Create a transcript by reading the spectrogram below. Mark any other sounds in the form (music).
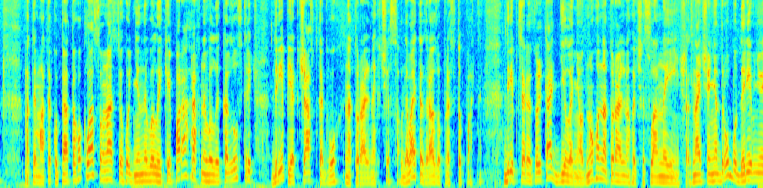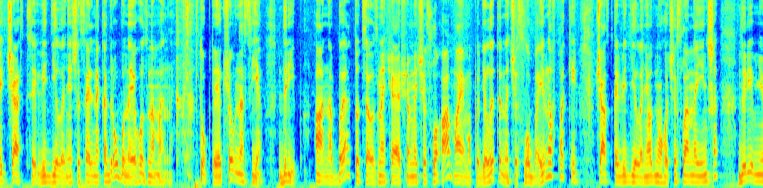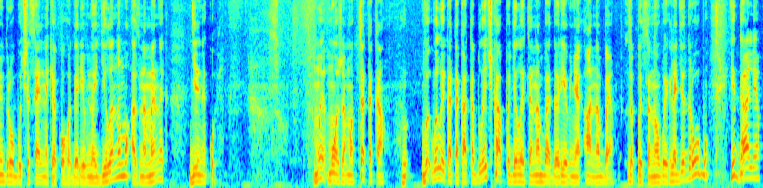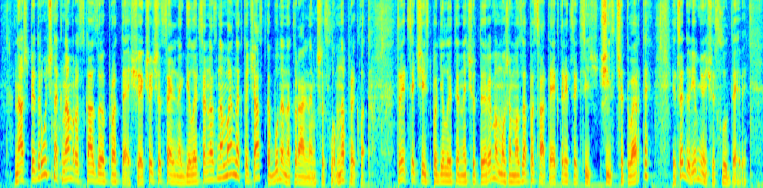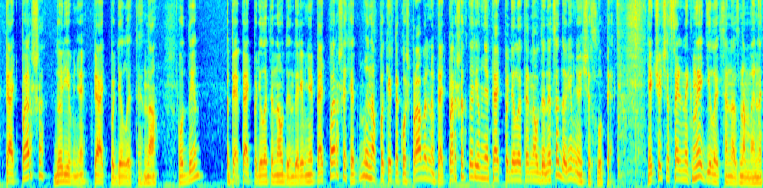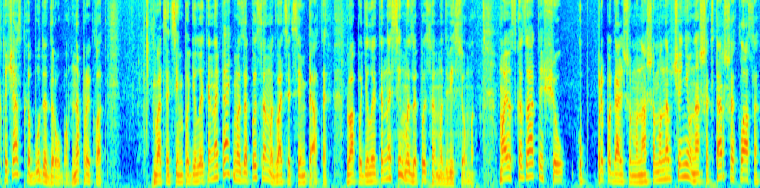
математику п'ятого класу. У нас сьогодні невеликий параграф, невелика зустріч, дріб як частка двох натуральних чисел. Давайте зразу приступати. Дріб це результат ділення одного натурального числа на інше. Значення дробу дорівнює частці відділення чисельника дробу на його знаменник. Тобто, якщо в нас є дріб а на Б, то це означає, що ми число А маємо поділити на число Б. І навпаки, частка відділення одного числа на інше дорівнює дробу, чисельник якого дорівнює діленому, а знаменник дільникові. Ми можемо, це така велика така табличка, поділити на Б дорівнює А на Б, записано у вигляді дробу. І далі наш підручник нам розказує про те, що якщо чисельник ділиться на знаменник, то частка буде натуральним числом. Наприклад, 36 поділити на 4 ми можемо записати як 36 четвертих, і це дорівнює числу 9. 5 перших дорівнює 5 поділити на 1. 5 поділити на 1 дорівнює 5 перших, ну і навпаки також правильно, 5 перших дорівнює 5 поділити на 1, і це дорівнює числу 5. Якщо чисельник не ділиться на знаменник, то частка буде дробом. Наприклад, 27 поділити на 5 ми записуємо 27 п'ятих. 2 поділити на 7 ми записуємо 2 сьомих. Маю сказати, що при подальшому нашому навчанні у наших старших класах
